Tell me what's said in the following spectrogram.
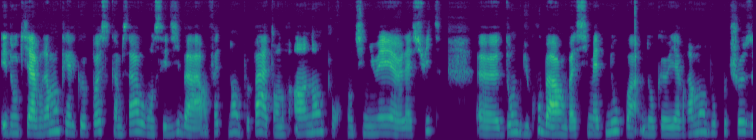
et donc il y a vraiment quelques postes comme ça où on s'est dit bah en fait non on peut pas attendre un an pour continuer euh, la suite donc du coup bah on va s'y mettre nous quoi. Donc il y a vraiment beaucoup de choses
